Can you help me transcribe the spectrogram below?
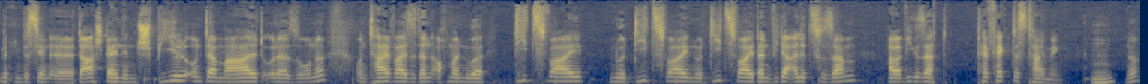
mit ein bisschen äh, darstellenden Spiel untermalt oder so, ne? Und teilweise dann auch mal nur die zwei, nur die zwei, nur die zwei, dann wieder alle zusammen. Aber wie gesagt, perfektes Timing. Mhm. Ne?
